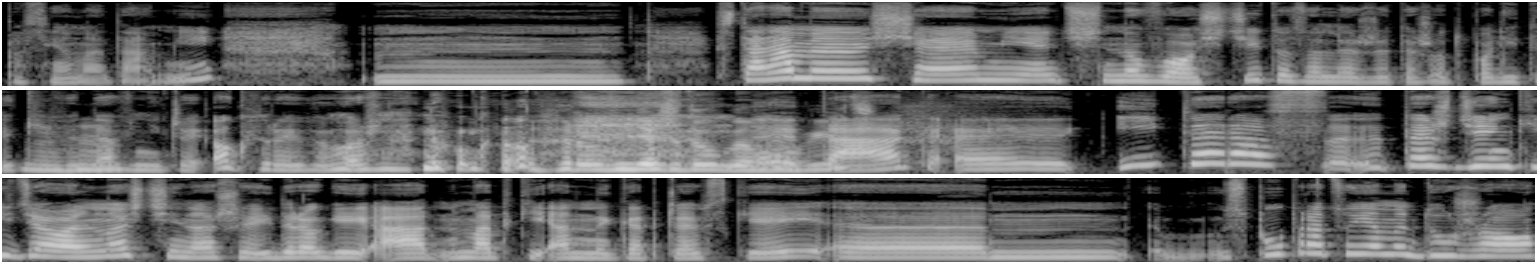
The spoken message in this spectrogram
pasjonatami. Mm, staramy się mieć nowości, to zależy też od polityki mhm. wydawniczej, o której by można długo Również długo e, mówić. Tak. I teraz też dzięki działalności naszej drogiej matki Anny Karczewskiej współpracujemy dużo,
